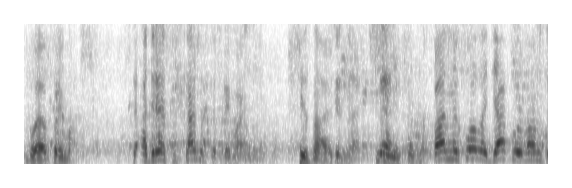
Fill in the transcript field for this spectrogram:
в приймач. Адресу скажете приймальні? Всі знають. Всі знають. Всі, всі знають. Пан Микола, дякую вам за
